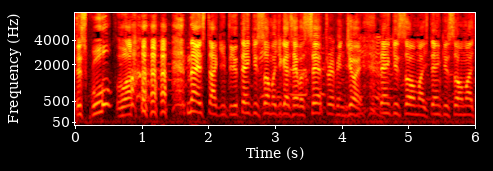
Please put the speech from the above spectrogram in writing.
It's cool? Wow. nice talking to you. Thank you so much. You guys have a safe trip. Enjoy. Thank you so much. Thank you so much.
